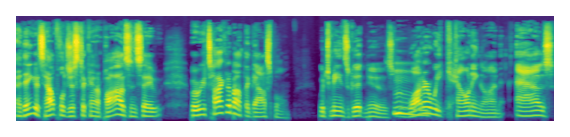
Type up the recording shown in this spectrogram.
I think it's helpful just to kind of pause and say, when we're talking about the gospel, which means good news. What Mm. are we counting on as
